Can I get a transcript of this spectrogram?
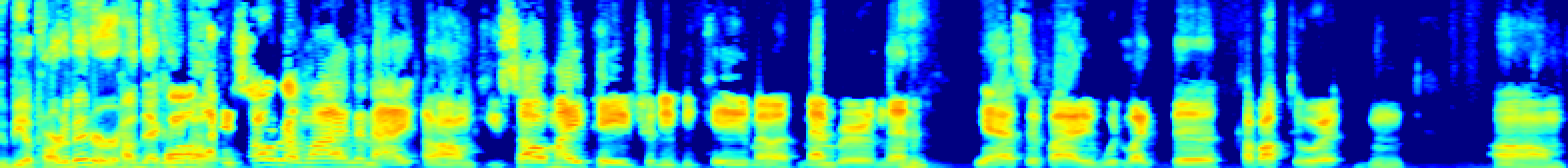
to be a part of it, or how'd that come well, about? I saw it online, and I um, he saw my page, and he became a member, and then mm-hmm. he asked if I would like to come up to it, and um,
